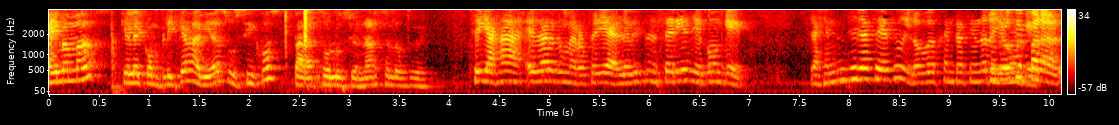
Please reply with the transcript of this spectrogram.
Hay mamás que le complican la vida a sus hijos para solucionárselos, güey. Sí, ajá, es a lo que me refería. Lo he visto en series y yo como que la gente en serio hace eso y luego veo gente haciéndolo. Yo creo como que para,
